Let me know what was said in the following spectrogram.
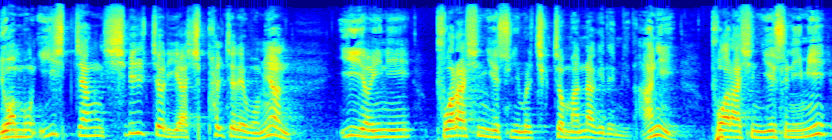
요한복음 20장 11절 이하 18절에 보면 이 여인이 부활하신 예수님을 직접 만나게 됩니다. 아니, 부활하신 예수님이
